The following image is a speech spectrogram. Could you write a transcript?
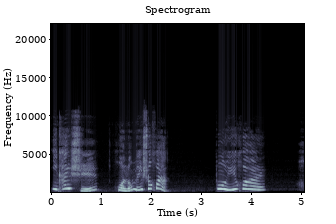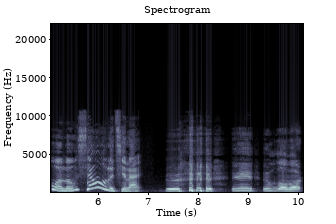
一开始，火龙没说话，不一会儿，火龙笑了起来。嗯，好玩，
